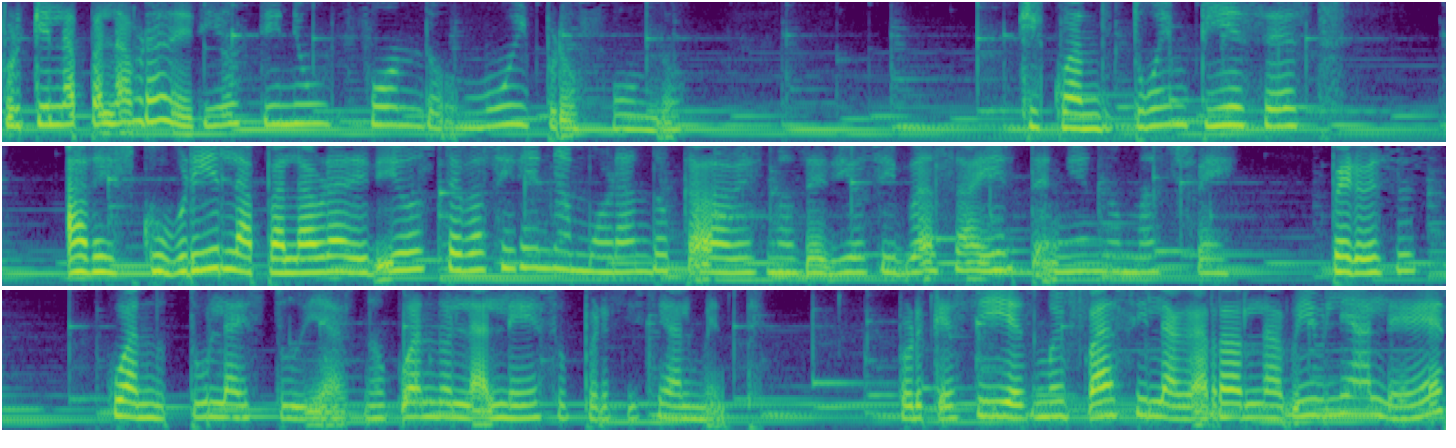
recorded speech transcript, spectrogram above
porque la palabra de Dios tiene un fondo muy profundo. Que cuando tú empieces a descubrir la palabra de Dios, te vas a ir enamorando cada vez más de Dios y vas a ir teniendo más fe. Pero eso es cuando tú la estudias, no cuando la lees superficialmente porque sí, es muy fácil agarrar la Biblia, leer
